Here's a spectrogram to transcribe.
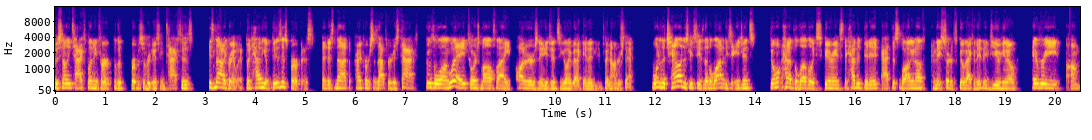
So selling tax planning for, for the purpose of reducing taxes is not a great way. But having a business purpose that is not the prime purpose is not to reduce tax goes a long way towards mollifying auditors and agents and going back in and, and trying to understand. One of the challenges we see is that a lot of these agents don't have the level of experience. They haven't been at this long enough, and they sort of go back and they, they view, you know, every um,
